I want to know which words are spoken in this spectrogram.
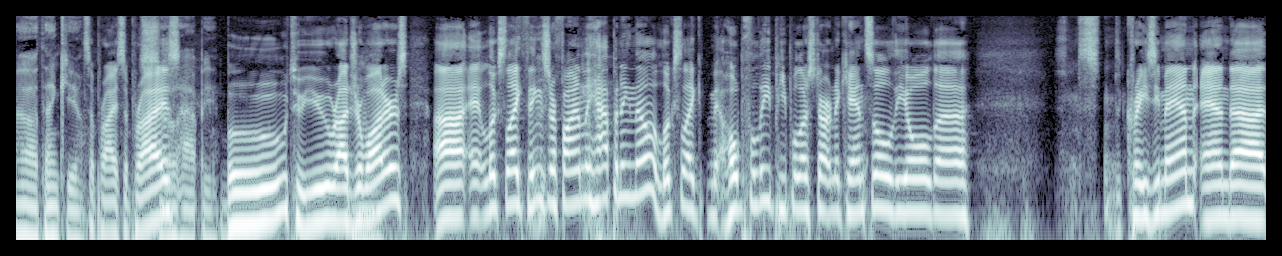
Oh, thank you. Surprise, surprise. So happy. Boo to you, Roger Waters. Uh, it looks like things are finally happening, though. It looks like m- hopefully people are starting to cancel the old uh, s- crazy man. And uh,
